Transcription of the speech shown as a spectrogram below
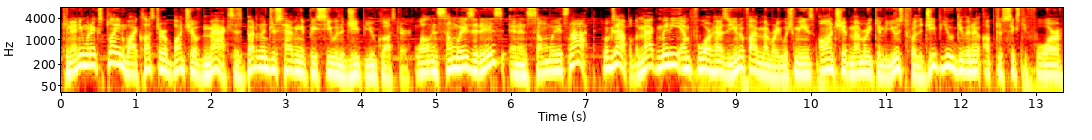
Can anyone explain why cluster a bunch of Macs is better than just having a PC with a GPU cluster? Well, in some ways it is, and in some way it's not. For example, the Mac Mini M4 has a unified memory, which means on-chip memory can be used for the GPU, giving it up to 64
